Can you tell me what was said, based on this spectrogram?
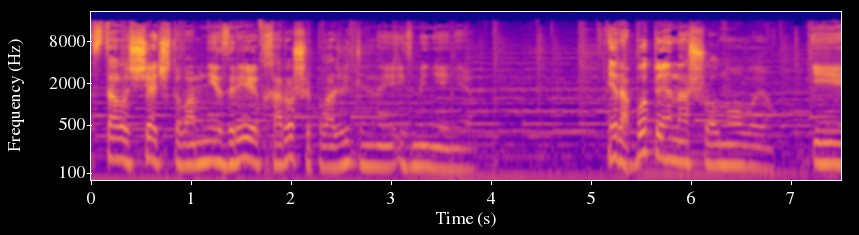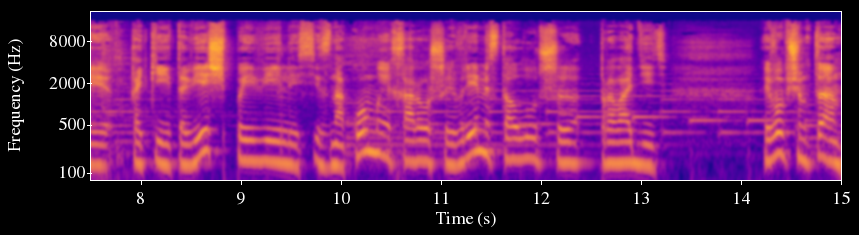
стал ощущать, что во мне зреют хорошие положительные изменения. И работу я нашел новую, и какие-то вещи появились, и знакомые хорошие, время стал лучше проводить. И, в общем-то,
